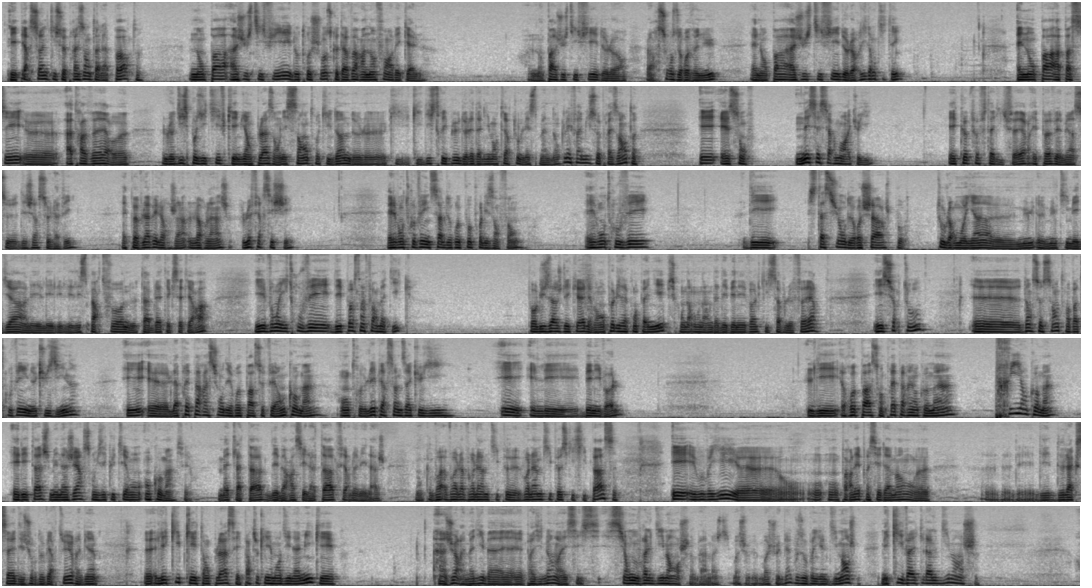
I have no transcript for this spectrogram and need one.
Les personnes qui se présentent à la porte n'ont pas à justifier d'autre chose que d'avoir un enfant avec elles. Elles n'ont pas à justifier de leur, source de revenus, elles n'ont pas à justifier de leur identité, elles n'ont pas à passer euh, à travers euh, le dispositif qui est mis en place dans les centres qui, donne de qui, distribue de l'aide alimentaire toutes les semaines. Donc les familles se présentent et elles sont nécessairement accueillies. Et que peuvent-elles y faire? Elles peuvent eh bien, déjà se laver, elles peuvent laver leur, leur linge, le faire sécher. Elles vont trouver une salle de repos pour les enfants. Elles vont trouver des stations de recharge pour tous leurs moyens euh, euh, multimédia, hein, les, les- les- smartphones, tablettes, etc. Et ils vont y trouver des postes informatiques pour l'usage desquels on peut les accompagner, puisqu'on a, a des bénévoles qui savent le faire. Et surtout, euh, dans ce centre, on va trouver une cuisine et euh, la préparation des repas se fait en commun entre les personnes accueillies et, les bénévoles. Les repas sont préparés en commun, pris en commun, et les tâches ménagères sont exécutées en, commun. Mettre la table, débarrasser la table, faire le ménage. Donc vo- voilà, voilà, un, petit peu, voilà un petit peu ce qui s'y passe. Et, vous voyez, euh, on, parlait précédemment euh, de l'accès des jours d'ouverture. Eh l'équipe qui est en place est particulièrement dynamique et un jour, elle m'a dit, ben, président, et si, on ouvrait le dimanche, ben, moi, je veux- bien que vous ouvriez le dimanche, mais qui va être là le dimanche?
